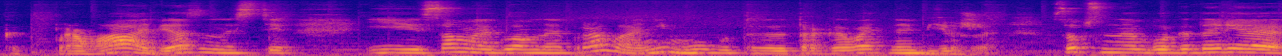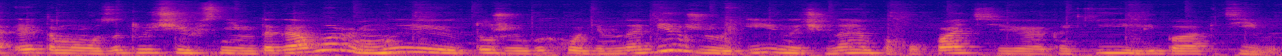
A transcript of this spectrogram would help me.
как права, обязанности. И самое главное право, они могут э, торговать на бирже. Собственно, благодаря этому, заключив с ним договор, мы тоже выходим на биржу и начинаем покупать какие-либо активы.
